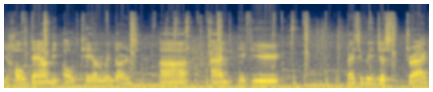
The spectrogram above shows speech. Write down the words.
you hold down the Alt key on Windows, uh, and if you basically just drag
